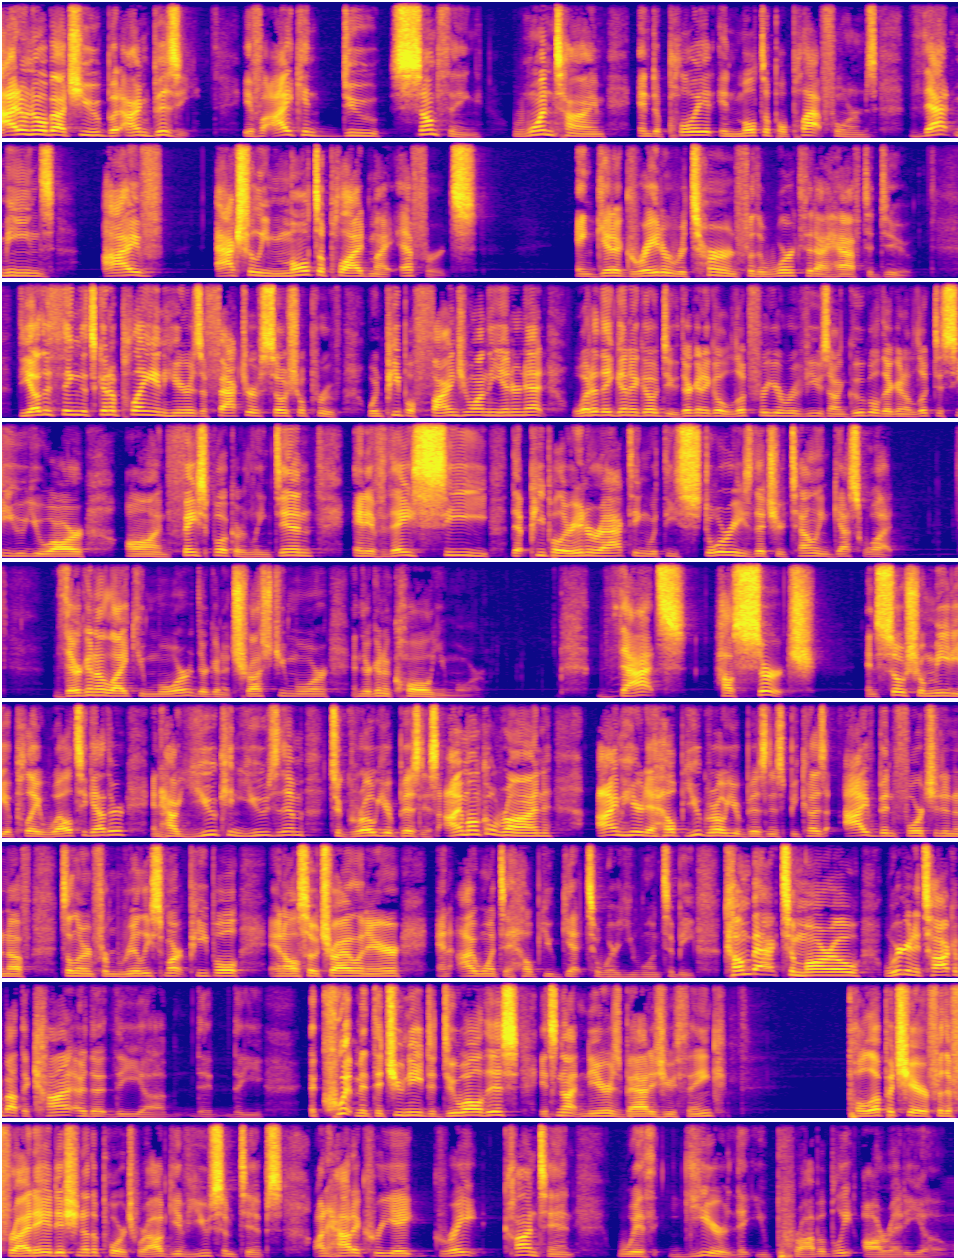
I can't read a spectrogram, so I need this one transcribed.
I don't know about you, but I'm busy. If I can do something one time and deploy it in multiple platforms, that means I've actually multiplied my efforts and get a greater return for the work that I have to do. The other thing that's going to play in here is a factor of social proof. When people find you on the internet, what are they going to go do? They're going to go look for your reviews on Google. They're going to look to see who you are on Facebook or LinkedIn. And if they see that people are interacting with these stories that you're telling, guess what? they're going to like you more, they're going to trust you more, and they're going to call you more. That's how search and social media play well together and how you can use them to grow your business. I'm Uncle Ron. I'm here to help you grow your business because I've been fortunate enough to learn from really smart people and also trial and error. And I want to help you get to where you want to be. Come back tomorrow. We're going to talk about the con or the the uh, the the equipment that you need to do all this. It's not near as bad as you think pull up a chair for the Friday edition of The Porch, where I'll give you some tips on how to create great content with gear that you probably already own.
